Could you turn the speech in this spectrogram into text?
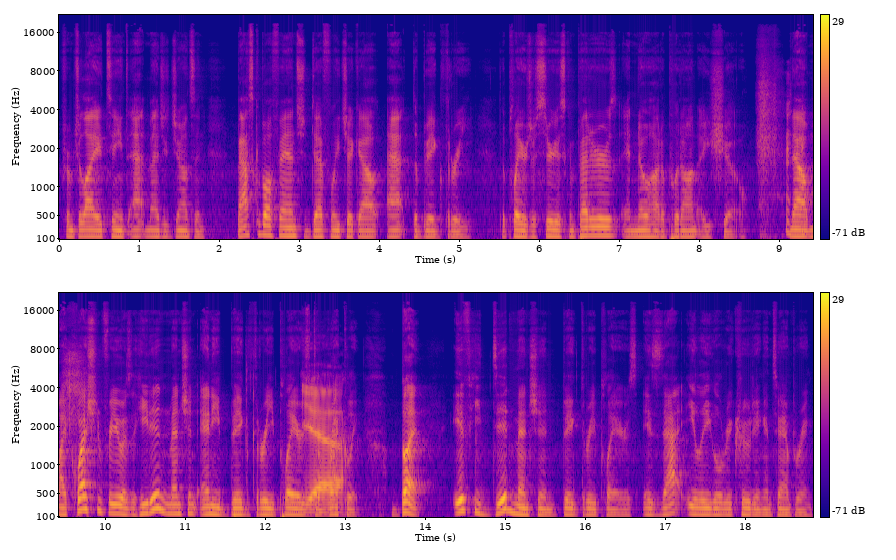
from July 18th at Magic Johnson, basketball fans should definitely check out at the Big Three. The players are serious competitors and know how to put on a show. now, my question for you is: He didn't mention any Big Three players Yeah. directly, but if he did mention Big Three players, is that illegal recruiting and tampering?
